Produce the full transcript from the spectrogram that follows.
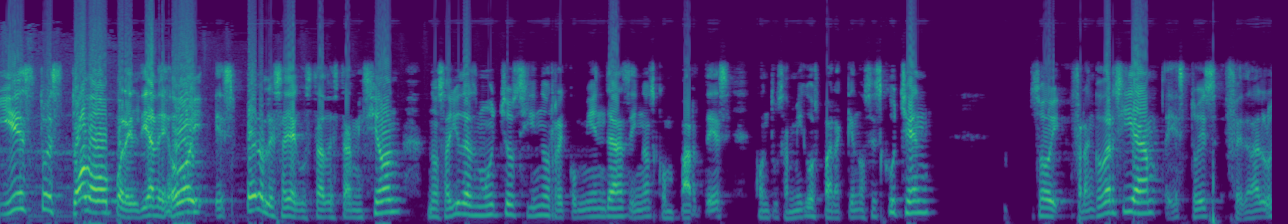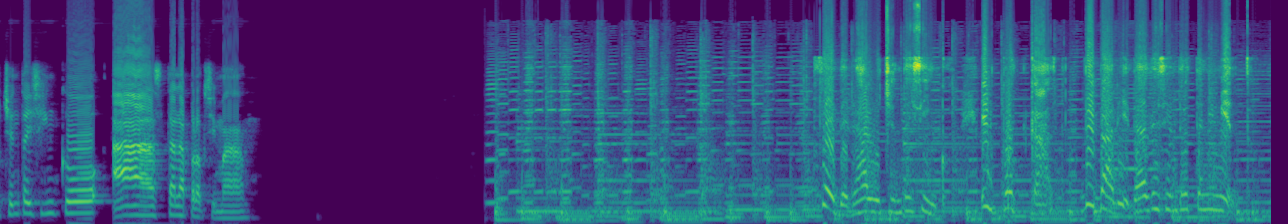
Y esto es todo por el día de hoy. Espero les haya gustado esta misión. Nos ayudas mucho si nos recomiendas y nos compartes con tus amigos para que nos escuchen. Soy Franco García, esto es Federal 85. Hasta la próxima. Federal 85, el podcast de variedades y entretenimiento.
